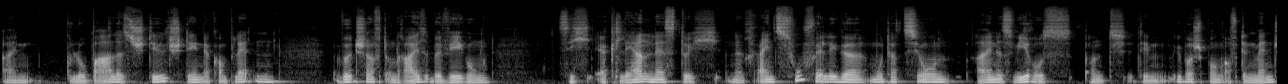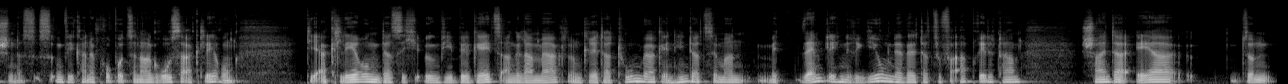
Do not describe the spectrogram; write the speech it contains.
ein globales Stillstehen der kompletten Wirtschaft und Reisebewegung, sich erklären lässt durch eine rein zufällige Mutation eines Virus und dem Übersprung auf den Menschen. Das ist irgendwie keine proportional große Erklärung die Erklärung, dass sich irgendwie Bill Gates, Angela Merkel und Greta Thunberg in Hinterzimmer mit sämtlichen Regierungen der Welt dazu verabredet haben, scheint da eher so ein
